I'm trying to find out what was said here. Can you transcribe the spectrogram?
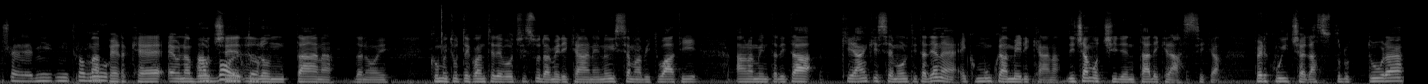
Cioè, mi, mi trovo. Ma perché è una voce avvolto. lontana da noi. Come tutte quante le voci sudamericane. Noi siamo abituati a una mentalità che, anche se è molto italiana, è comunque americana, diciamo occidentale classica. Per cui c'è la struttura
